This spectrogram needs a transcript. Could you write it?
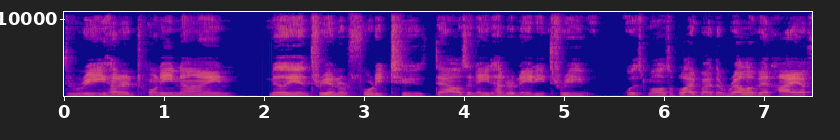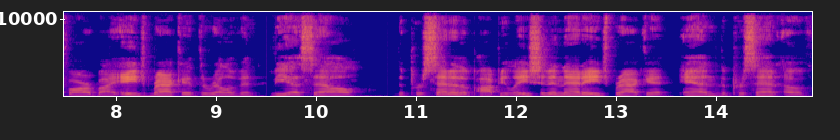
329,342,883 was multiplied by the relevant IFR by age bracket, the relevant VSL, the percent of the population in that age bracket, and the percent of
